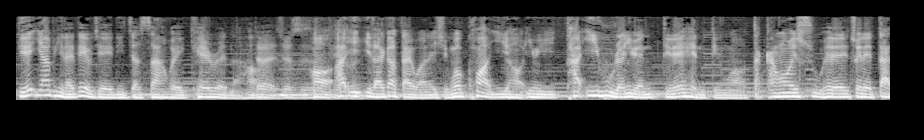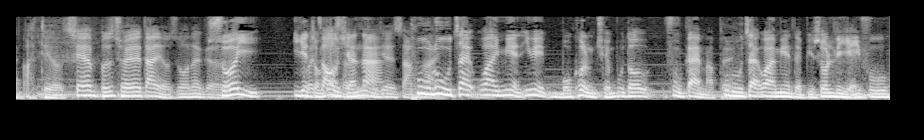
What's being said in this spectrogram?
第鸦片来第二节李泽三回 Karen 啊，哈，对，就是好，啊一一来到台湾的时候，我看伊哈，因为他医护人员伫咧现场哦，他刚刚会输那个催泪弹。啊，对，现在不是催泪弹，有说那个，所以。也总共讲那铺露在外面，因为某可能全部都覆盖嘛，铺露在外面的，比如说脸、皮肤、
